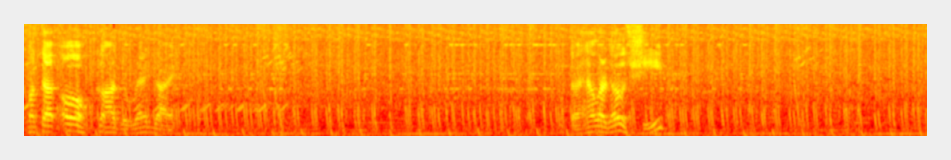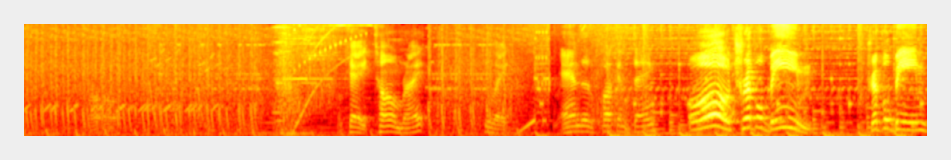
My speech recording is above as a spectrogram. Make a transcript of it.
Fucked up. Oh, God, the red guy. What the hell are those, sheep? Okay, Tome, right? Too late. And the fucking thing. Oh, triple beam! Triple beam.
